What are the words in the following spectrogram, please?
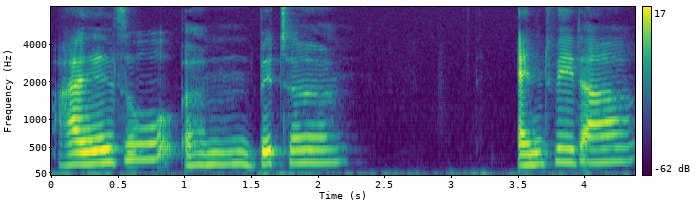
Also ähm, bitte entweder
